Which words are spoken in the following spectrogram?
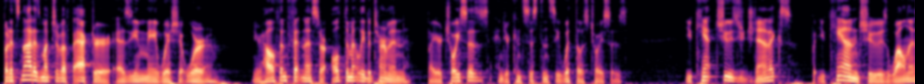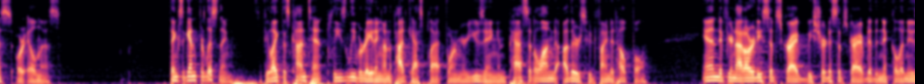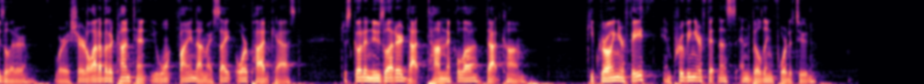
But it's not as much of a factor as you may wish it were. Your health and fitness are ultimately determined by your choices and your consistency with those choices. You can't choose your genetics, but you can choose wellness or illness. Thanks again for listening. If you like this content, please leave a rating on the podcast platform you're using and pass it along to others who'd find it helpful. And if you're not already subscribed, be sure to subscribe to the Nikkola newsletter, where I shared a lot of other content you won't find on my site or podcast. Just go to newsletter.tomnikkola.com. Keep growing your faith, improving your fitness, and building fortitude.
